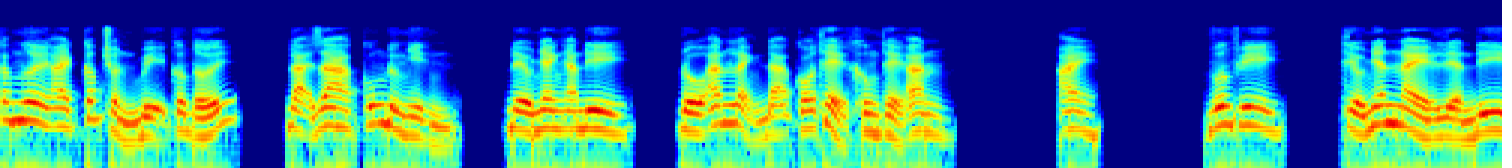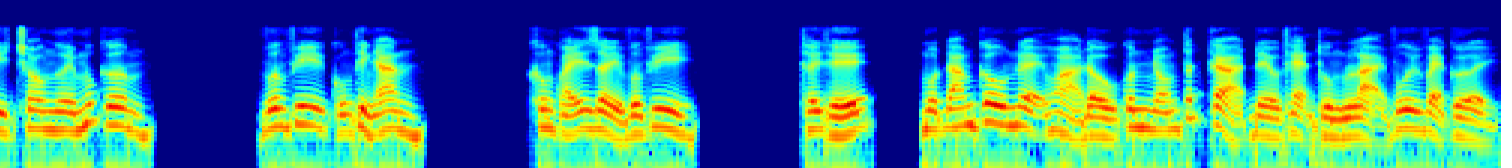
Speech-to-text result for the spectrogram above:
các ngươi ai cấp chuẩn bị cơm tới, đại gia cũng đừng nhìn, đều nhanh ăn đi, đồ ăn lạnh đã có thể không thể ăn. Ai? Vương Phi, tiểu nhân này liền đi cho ngươi múc cơm. Vương Phi cũng thỉnh ăn. Không quấy rầy Vương Phi. thấy thế, một đám câu nệ hỏa đầu quân nhóm tất cả đều thẹn thùng lại vui vẻ cười,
